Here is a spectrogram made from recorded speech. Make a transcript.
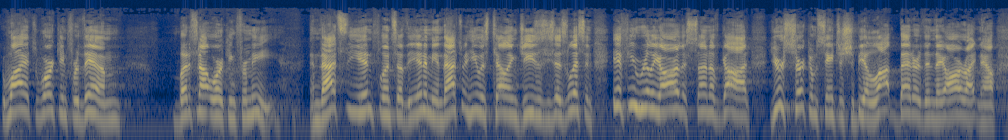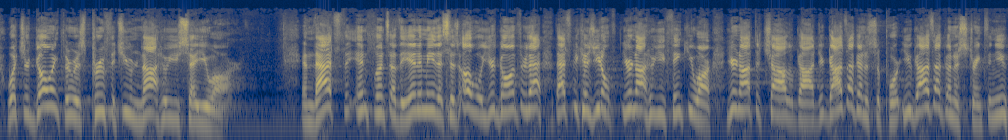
why it's working for them, but it's not working for me. And that's the influence of the enemy. And that's what he was telling Jesus. He says, Listen, if you really are the Son of God, your circumstances should be a lot better than they are right now. What you're going through is proof that you're not who you say you are. And that's the influence of the enemy that says, oh, well, you're going through that. That's because you don't, you're not who you think you are. You're not the child of God. Your- God's not going to support you. God's not going to strengthen you.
